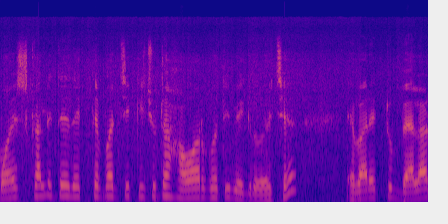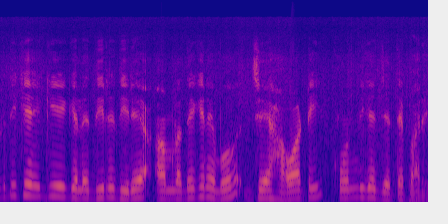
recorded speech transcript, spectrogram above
মহেশখালীতে দেখতে পাচ্ছি কিছুটা হাওয়ার গতিবেগ রয়েছে। এবার একটু বেলার দিকে এগিয়ে গেলে ধীরে ধীরে আমরা দেখে নেব যে হাওয়াটি কোন দিকে যেতে পারে।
